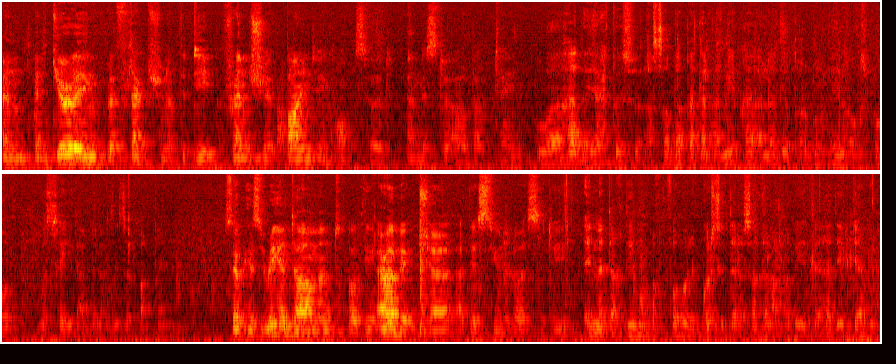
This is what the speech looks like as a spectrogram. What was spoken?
an enduring reflection of the deep friendship binding Oxford and Mr. Al Babtain. وهذا يعكس الصداقة العميقة التي تربط بين أكسفورد والسيد عبد العزيز البطين. So his re-endowment of the Arabic chair at this university إن تقديم وقفه لكرسي الدراسات العربية لهذه الجامعة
